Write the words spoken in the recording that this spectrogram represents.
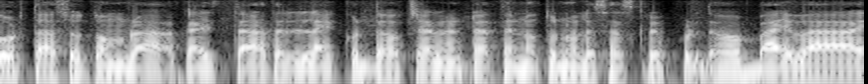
করতে আসো তোমরা গাইজ তাড়াতাড়ি লাইক করে দাও চ্যানেলটাতে নতুন হলে সাবস্ক্রাইব করে দাও বাই বাই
